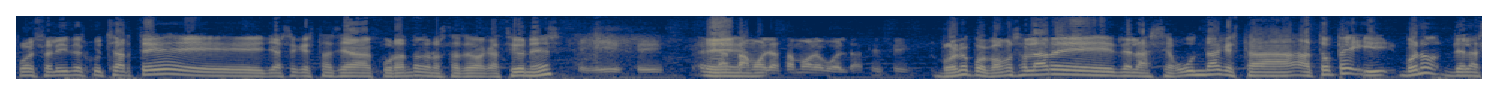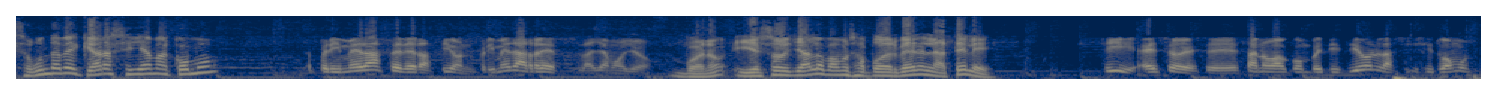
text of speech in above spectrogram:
Pues feliz de escucharte. eh, ya sé que estás ya currando, que no estás de vacaciones. Sí, sí. Eh, Ya, estamos, ya estamos de vuelta, sí, sí. Bueno, pues vamos a hablar eh, de la segunda, que está a tope. Y bueno, de la segunda B, que ahora se llama ¿cómo? Primera federación, primera red, la llamo yo. Bueno, y eso ya lo vamos a poder ver en la tele. Sí, eso es. eh, Esta nueva competición la situamos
